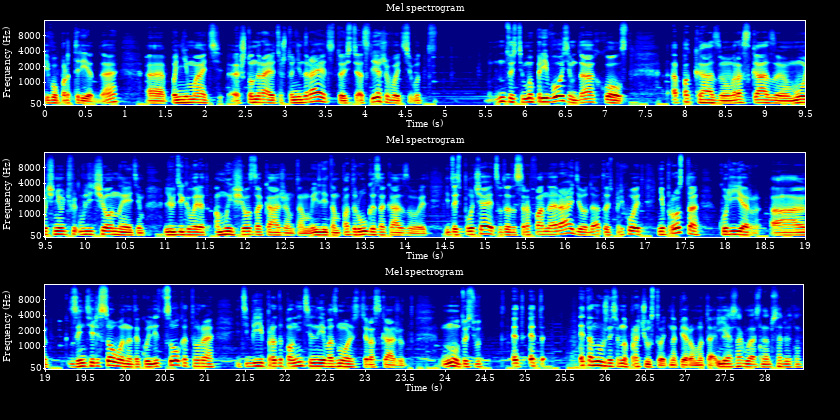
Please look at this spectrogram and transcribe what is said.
его портрет, да, э, понимать, э, что нравится, что не нравится, то есть отслеживать вот ну, то есть мы привозим, да, холст, а показываем, рассказываем, мы очень увлечены этим. Люди говорят, а мы еще закажем, там, или там подруга заказывает. И то есть получается вот это сарафанное радио, да, то есть приходит не просто курьер, а заинтересованное такое лицо, которое и тебе и про дополнительные возможности расскажет. Ну, то есть вот это, это, это нужно все равно прочувствовать на первом этапе. Я согласен, абсолютно.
